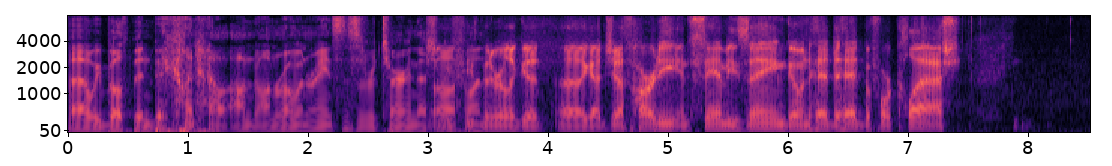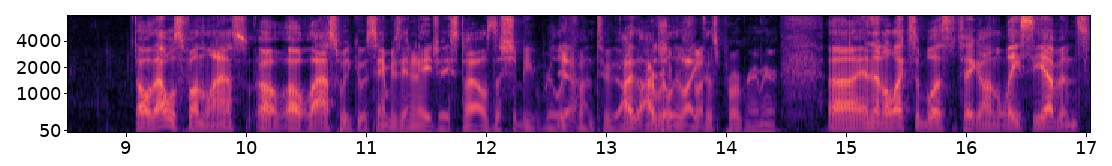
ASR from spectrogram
uh, we've both been big on, on on Roman Reigns since his return. That should uh, be fun. He's been really good. Uh, I got Jeff Hardy and Sami Zayn going head to head before Clash. Oh, that was fun last. Oh, oh, last week it was Sami Zayn and AJ Styles. This should be really yeah. fun too. I, I really like fun. this program here. Uh, and then Alexa Bliss to take on Lacey Evans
